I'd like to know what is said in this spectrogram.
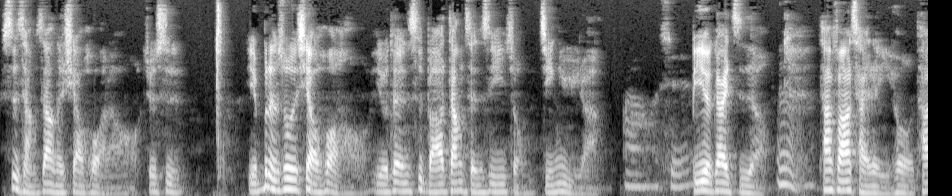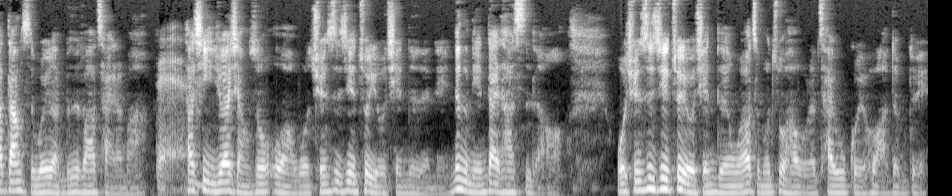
市场上的笑话了哦，就是也不能说是笑话哦，有的人是把它当成是一种警语啊。啊，是比尔盖茨啊，嗯，他发财了以后，他当时微软不是发财了吗？对，他心里就在想说，哇，我全世界最有钱的人呢，那个年代他是的哦，我全世界最有钱的人，我要怎么做好我的财务规划，对不对？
